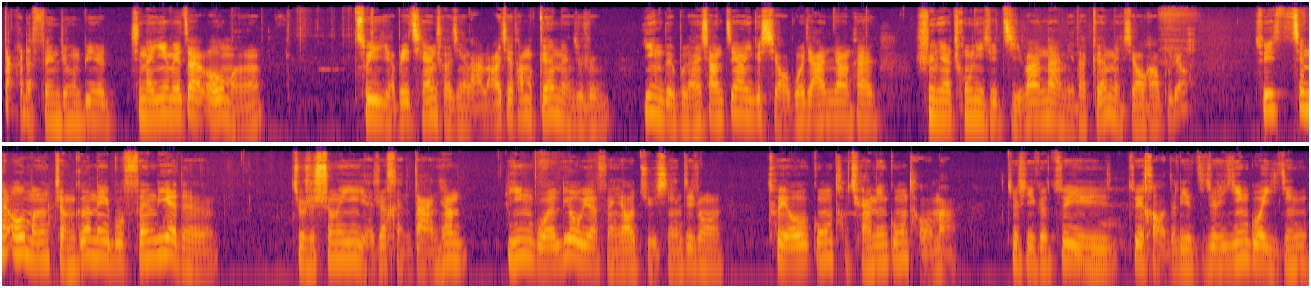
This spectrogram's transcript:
大的纷争，并且现在因为在欧盟。所以也被牵扯进来了，而且他们根本就是应对不来。像这样一个小国家，你让他瞬间冲进去几万难民，他根本消化不了。所以现在欧盟整个内部分裂的，就是声音也是很大。你像英国六月份要举行这种退欧公投、全民公投嘛，就是一个最、嗯、最好的例子。就是英国已经，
